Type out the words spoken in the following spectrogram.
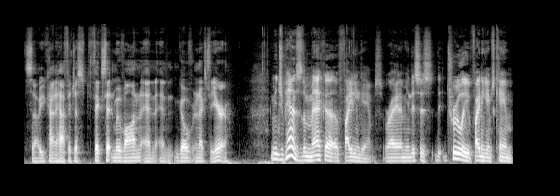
So you kind of have to just fix it and move on and and go over the next year. I mean, Japan is the mecca of fighting games, right? I mean, this is truly fighting games came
